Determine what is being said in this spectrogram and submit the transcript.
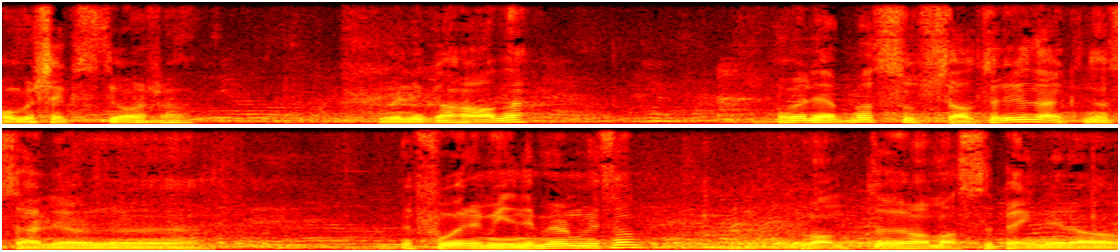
Over 60 år, så jeg vil ikke ha det. Jeg vil leve på sosialtrygd. Det er ikke noe særlig å får minimum, liksom. Vant til å ha masse penger og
